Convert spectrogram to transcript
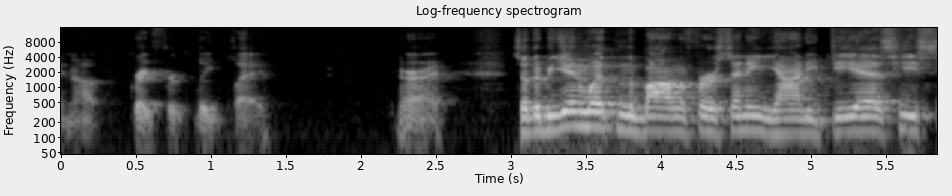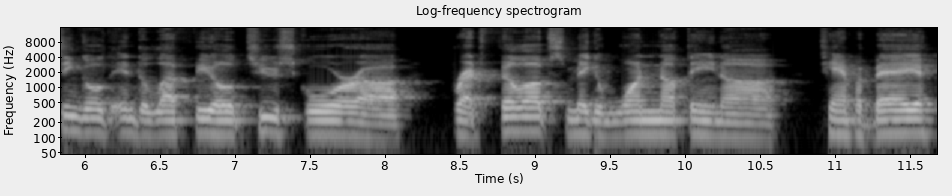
in a grapefruit league play. All right. So to begin with, in the bottom of the first inning, Yandy Diaz, he singled into left field to score uh, Brett Phillips, make it 1 nothing uh, Tampa Bay. And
